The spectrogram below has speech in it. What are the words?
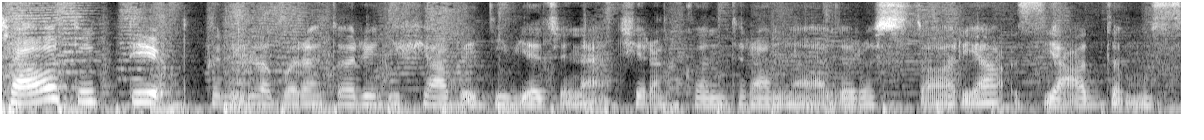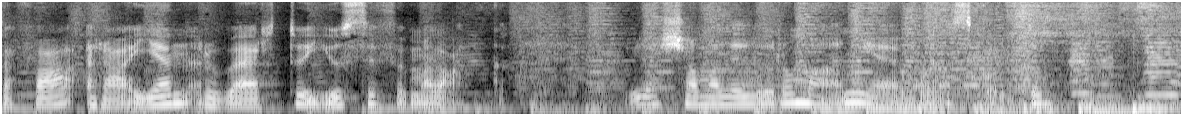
Ciao a tutti! Per il laboratorio di fiabe di Via Genè ci racconteranno la loro storia Ziad, Mustafa, Ryan, Roberto, Youssef e Malak. Vi lasciamo alle loro mani e buon ascolto.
